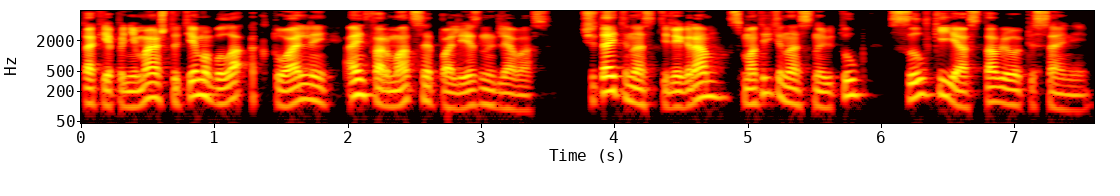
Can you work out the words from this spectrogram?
Так я понимаю, что тема была актуальной, а информация полезной для вас. Читайте нас в Телеграм, смотрите нас на YouTube, ссылки я оставлю в описании.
